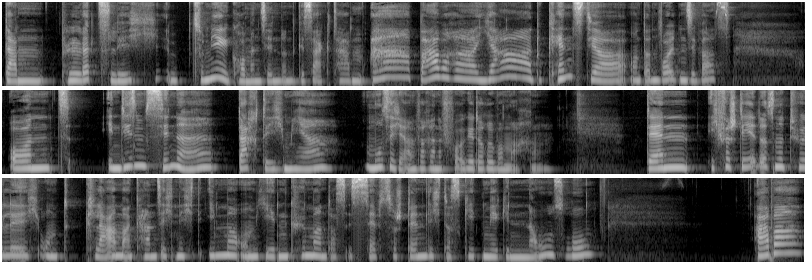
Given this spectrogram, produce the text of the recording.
dann plötzlich zu mir gekommen sind und gesagt haben, ah, Barbara, ja, du kennst ja. Und dann wollten sie was. Und in diesem Sinne dachte ich mir, muss ich einfach eine Folge darüber machen. Denn ich verstehe das natürlich und klar, man kann sich nicht immer um jeden kümmern, das ist selbstverständlich, das geht mir genauso. Aber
